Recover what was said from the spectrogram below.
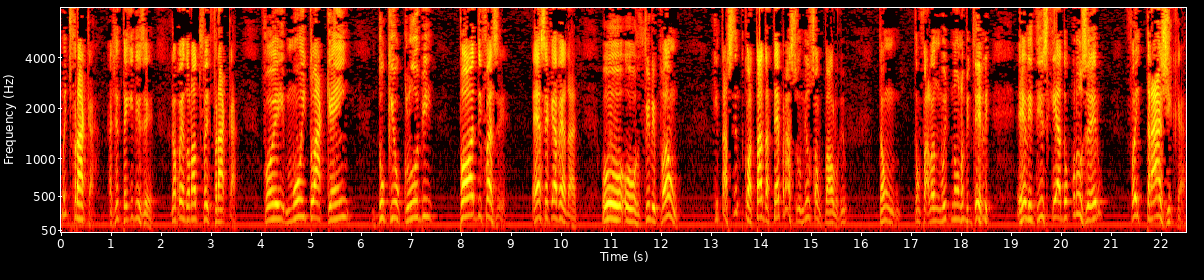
muito fraca. A gente tem que dizer. A campanha do Náutico foi fraca. Foi muito aquém do que o clube pode fazer. Essa é que é a verdade. O, o Filipão, que está sendo cotado até para assumir o São Paulo, viu? Estão falando muito no nome dele. Ele disse que a do Cruzeiro foi trágica.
